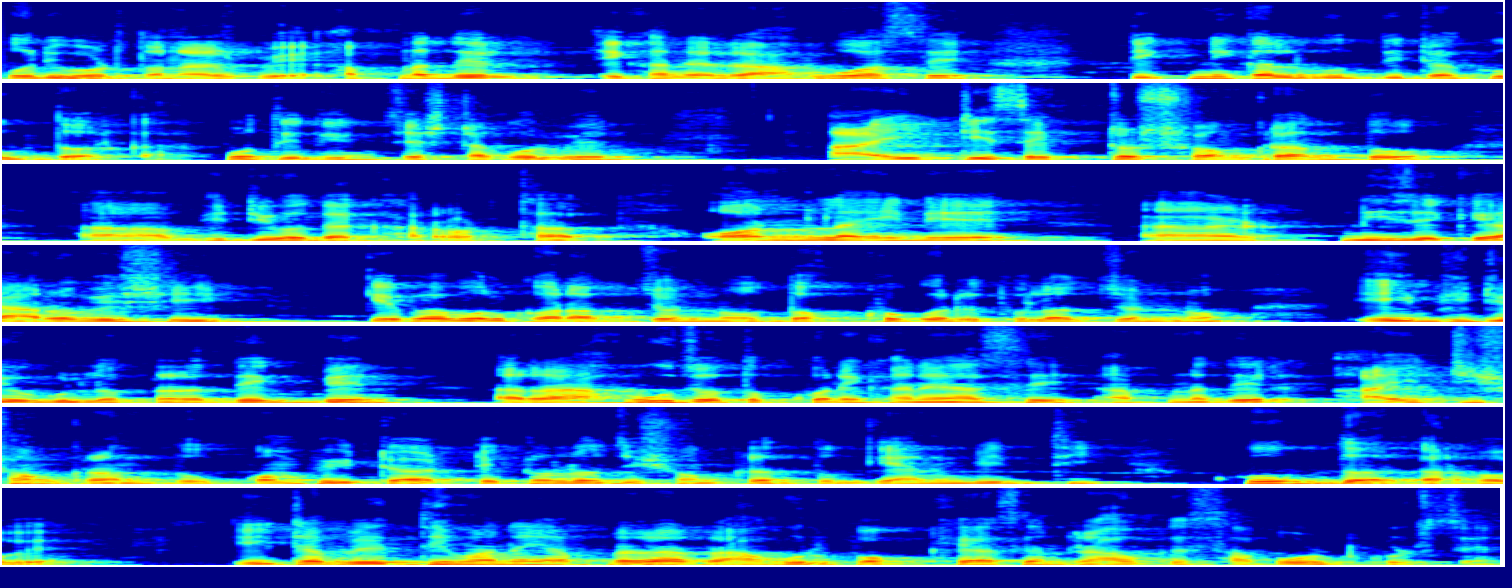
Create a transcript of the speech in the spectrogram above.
পরিবর্তন আসবে। আপনাদের এখানে রাহু আছে টেকনিক্যাল বুদ্ধিটা খুব দরকার। প্রতিদিন চেষ্টা করবেন আইটি সেক্টর সংক্রান্ত ভিডিও দেখার। অর্থাৎ অনলাইনে নিজেকে আরও বেশি কেপাবল করার জন্য, দক্ষ করে তোলার জন্য এই ভিডিওগুলো আপনারা দেখবেন। রাহু যতক্ষণ এখানে আছে, আপনাদের আইটি সংক্রান্ত, কম্পিউটার টেকনোলজি সংক্রান্ত জ্ঞান বৃদ্ধি খুব দরকার হবে। এইটা বৃদ্ধি মানে আপনারা রাহুর পক্ষে আছেন, রাহুকে সাপোর্ট করছেন।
